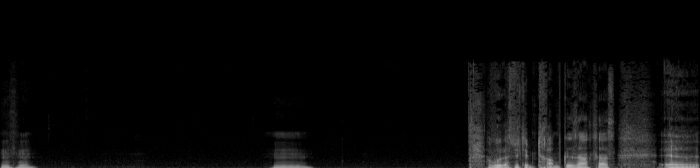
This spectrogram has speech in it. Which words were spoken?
Mhm. Hm. Wo du das mit dem Trump gesagt hast, äh,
